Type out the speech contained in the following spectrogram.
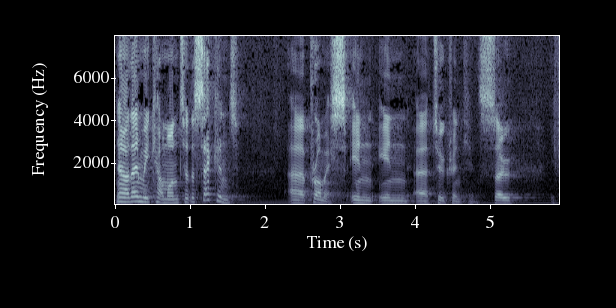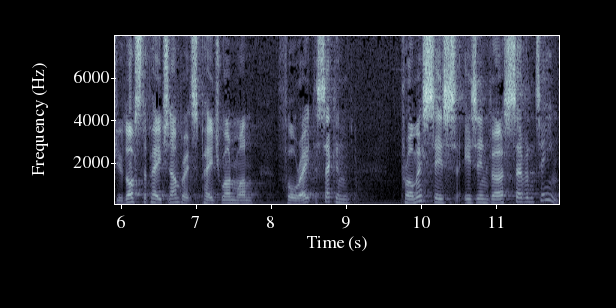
Now, then we come on to the second uh, promise in, in uh, 2 Corinthians. So, if you've lost the page number, it's page 1148. The second promise is, is in verse 17.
